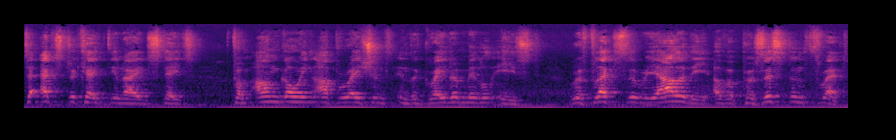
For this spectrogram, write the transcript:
to extricate the United States from ongoing operations in the greater Middle East reflects the reality of a persistent threat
